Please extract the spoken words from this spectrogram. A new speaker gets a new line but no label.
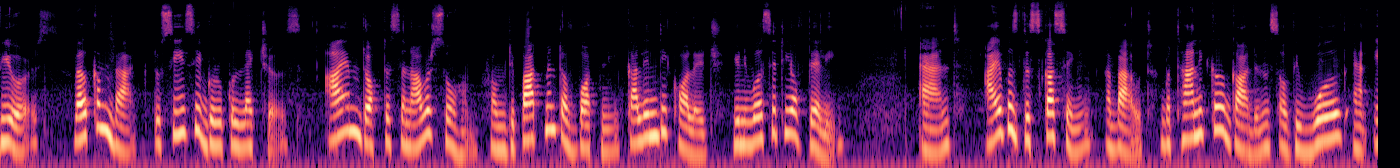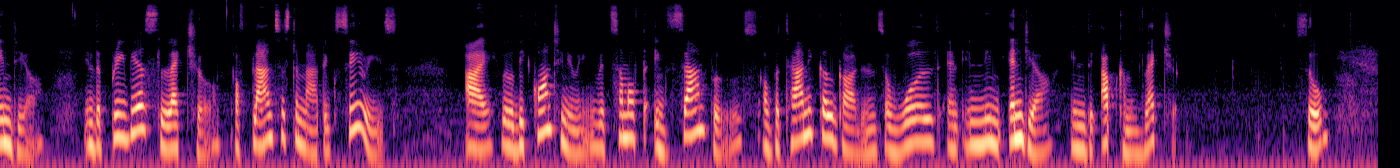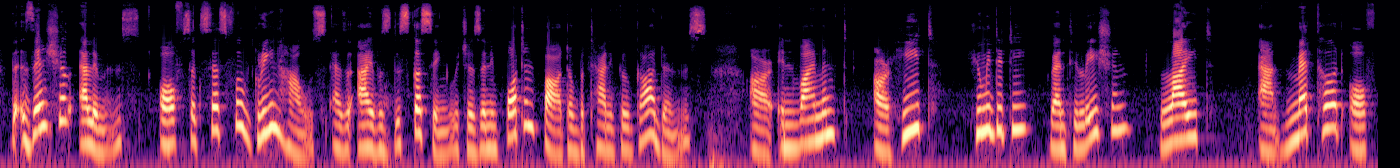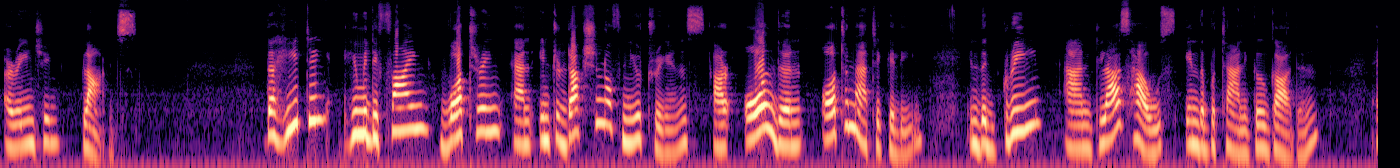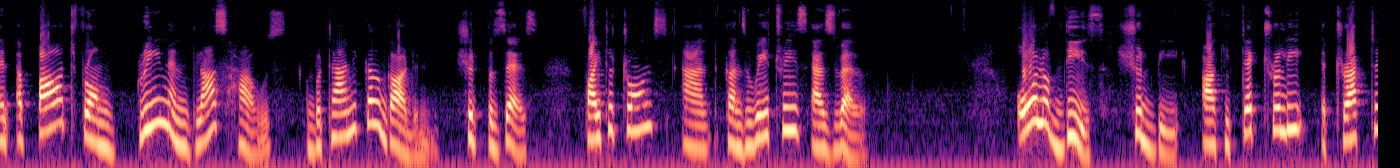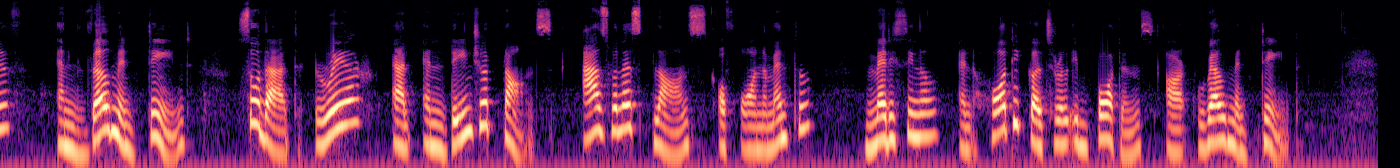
Viewers, welcome back to CEC Gurukul lectures. I am Dr. Sanavar Soham from Department of Botany, Kalindi College, University of Delhi and I was discussing about botanical gardens of the world and India in the previous lecture of plant systematic series. I will be continuing with some of the examples of botanical gardens of world and in India in the upcoming lecture. So, the essential elements of successful greenhouse as I was discussing which is an important part of botanical gardens are environment are heat, humidity, ventilation, light and method of arranging plants. The heating, humidifying, watering and introduction of nutrients are all done automatically in the green and glass house in the botanical garden and apart from green and glass house a botanical garden should possess phytotrons and conservatories as well. All of these should be architecturally attractive and well maintained so that rare and endangered plants as well as plants of ornamental, medicinal and horticultural importance are well maintained.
